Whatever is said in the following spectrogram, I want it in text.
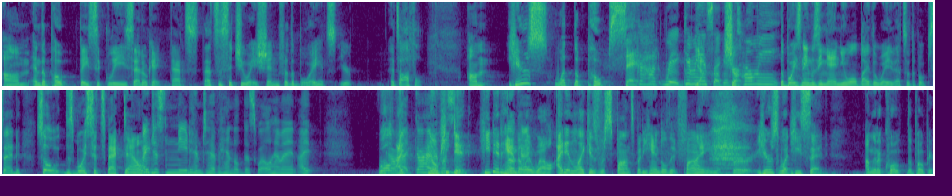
Um, and the Pope basically said, okay, that's that's the situation for the boy. It's you're it's awful. Um, here's what the Pope said. God, wait, give me Yeah, a second. sure. Tell me. The boy's name was Emmanuel, by the way. That's what the Pope said. So this boy sits back down. I just need him to have handled this well, Hemant. I well, go I- ahead, go ahead, No, I'm he listening. did. He did handle Okay. it well. I didn't like his response, but he handled it fine. For here's what he said. I'm going to quote the Pope here.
